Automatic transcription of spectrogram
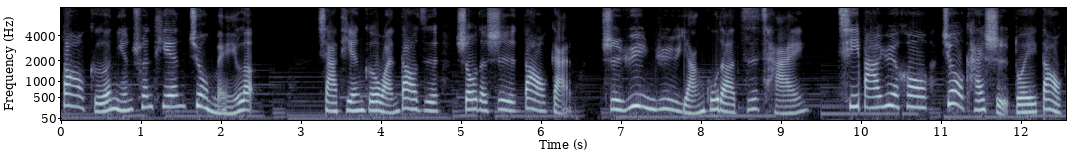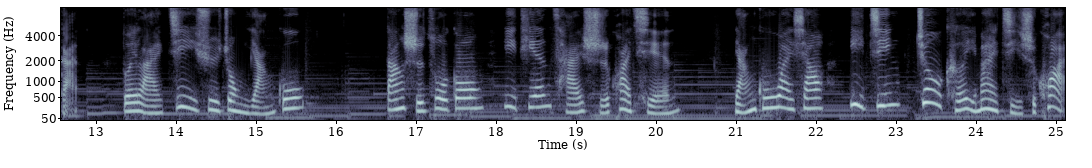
到隔年春天就没了。夏天割完稻子，收的是稻杆，是孕育羊菇的资财。七八月后就开始堆稻杆，堆来继续种羊菇。当时做工一天才十块钱，羊菇外销一斤就可以卖几十块。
